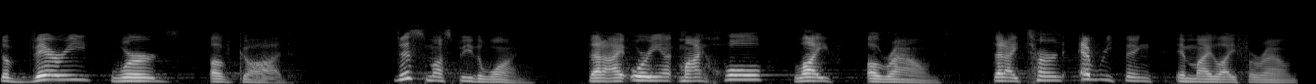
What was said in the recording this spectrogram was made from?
the very words of God. This must be the one that I orient my whole life around, that I turn everything in my life around.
